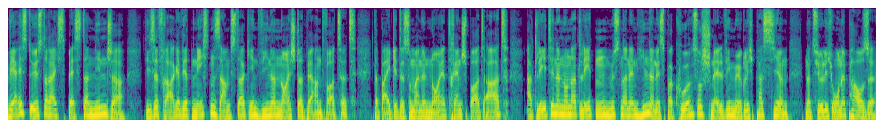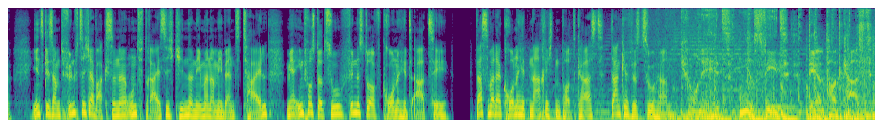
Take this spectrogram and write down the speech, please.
Wer ist Österreichs bester Ninja? Diese Frage wird nächsten Samstag in Wiener Neustadt beantwortet. Dabei geht es um eine neue Trendsportart. Athletinnen und Athleten müssen einen Hindernisparcours so schnell wie möglich passieren, natürlich ohne Pause. Insgesamt 50 Erwachsene und 30 Kinder nehmen am Event teil. Mehr Infos dazu findest du auf kronehit.at. Das war der Kronehit Nachrichten Podcast. Danke fürs Zuhören. Kronehit Newsfeed, der Podcast.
